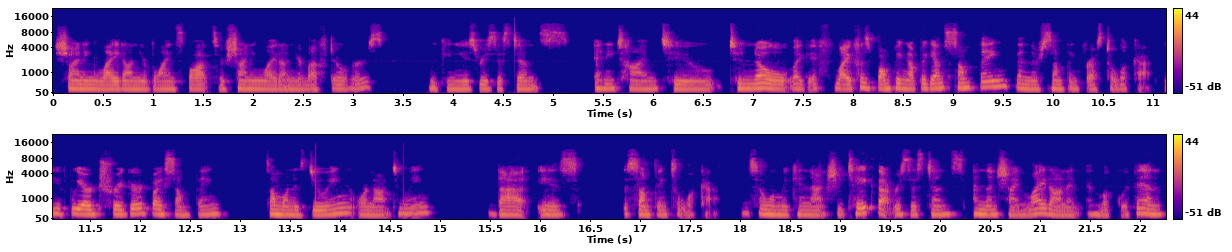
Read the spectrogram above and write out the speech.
shining light on your blind spots or shining light on your leftovers. We can use resistance anytime to to know like if life is bumping up against something then there's something for us to look at if we are triggered by something someone is doing or not doing that is something to look at so when we can actually take that resistance and then shine light on it and look within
